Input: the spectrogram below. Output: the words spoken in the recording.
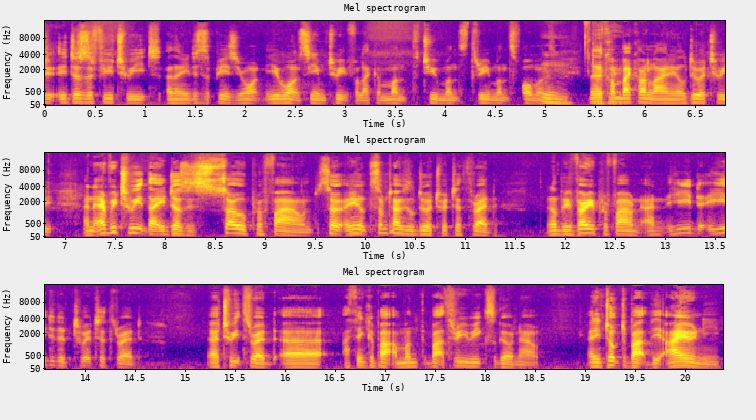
a, he does a few tweets and then he disappears. You won't you won't see him tweet for like a month, two months, three months, four months. then he'll come back online. He'll do a tweet, and every tweet that he does is so profound. So he'll, sometimes he'll do a Twitter thread, and It'll be very profound. And he d- he did a Twitter thread, a tweet thread. Uh, I think about a month, about three weeks ago now, and he talked about the irony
